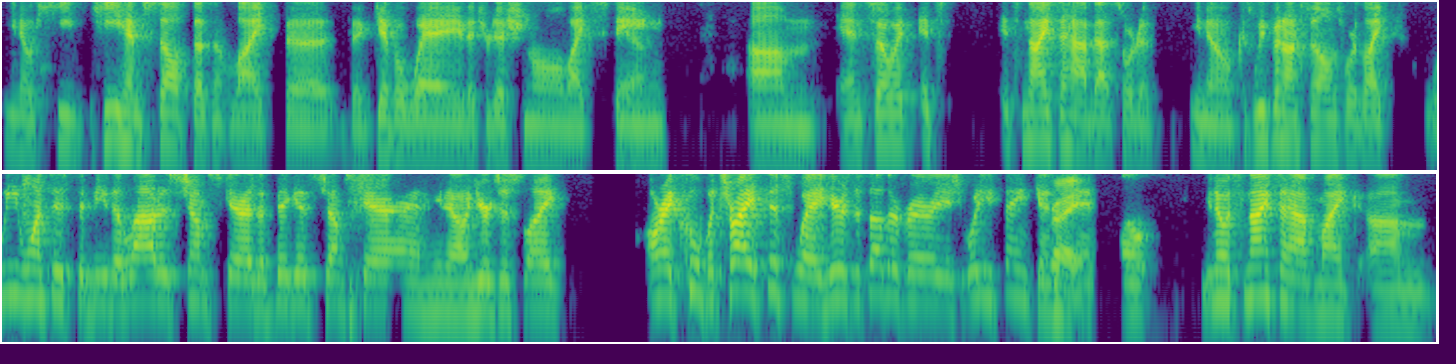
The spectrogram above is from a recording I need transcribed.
you know he he himself doesn't like the the giveaway the traditional like sting yeah. um and so it, it's it's nice to have that sort of you know because we've been on films where like we want this to be the loudest jump scare the biggest jump scare and you know and you're just like all right cool but try it this way here's this other variation what do you think and, right. and so you know it's nice to have mike um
